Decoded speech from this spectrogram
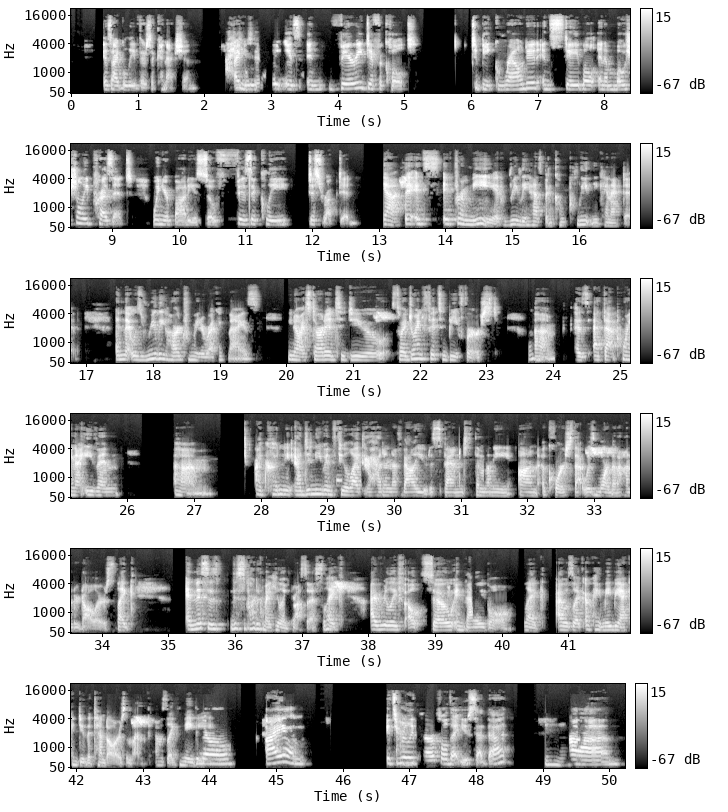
Is I believe there's a connection. I, I believe it is in very difficult to be grounded and stable and emotionally present when your body is so physically disrupted. Yeah, it's it for me. It really has been completely connected, and that was really hard for me to recognize you know, I started to do, so I joined Fit to Be 1st mm-hmm. um, because at that point I even, um, I couldn't, I didn't even feel like I had enough value to spend the money on a course that was more than a hundred dollars. Like, and this is, this is part of my healing process. Like, I really felt so invaluable. Like, I was like, okay, maybe I can do the $10 a month. I was like, maybe. No, I am, it's really powerful that you said that Mm-hmm. Um,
